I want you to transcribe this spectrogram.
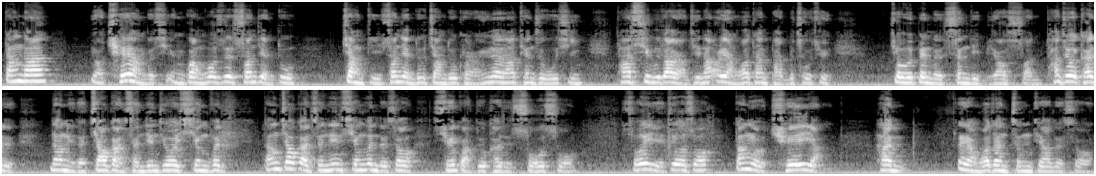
当它有缺氧的情况，或是酸碱度降低，酸碱度降低可能因为它停止呼吸。它吸不到氧气，它二氧化碳排不出去，就会变得身体比较酸，它就会开始让你的交感神经就会兴奋。当交感神经兴奋的时候，血管就开始收缩。所以也就是说，当有缺氧和二氧化碳增加的时候，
